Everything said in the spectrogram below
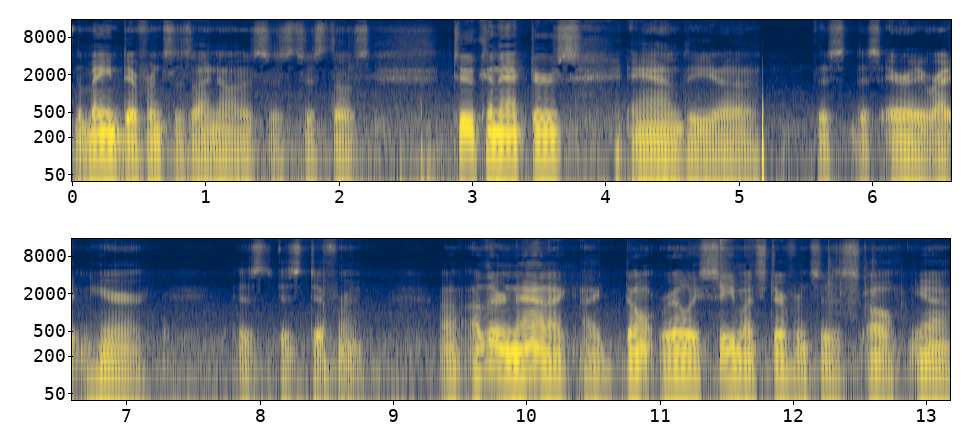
the main differences I notice is just those two connectors and the uh, this this area right in here is is different uh, other than that, I, I don't really see much differences. Oh, yeah,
